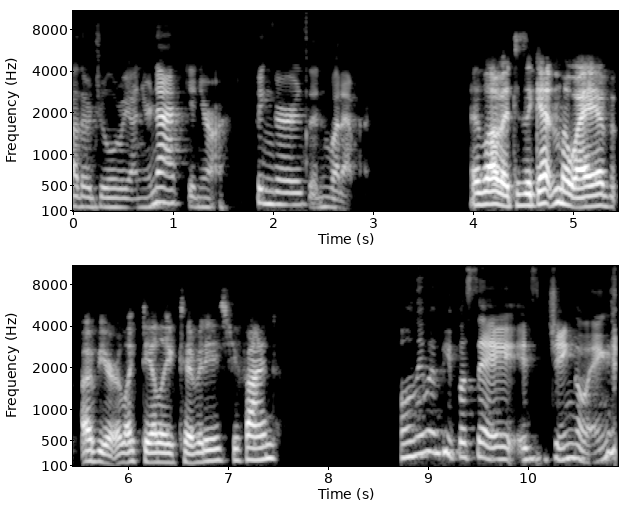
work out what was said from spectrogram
other jewelry on your neck and your fingers and whatever. I love it. Does it get in the way of, of your like daily activities, do you find? Only when people say it's jingling.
